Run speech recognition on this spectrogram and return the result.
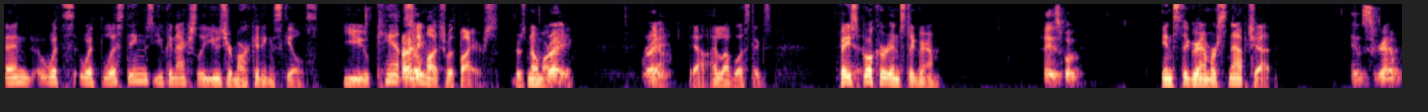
and with with listings, you can actually use your marketing skills. You can't right. so much with buyers. There's no marketing. Right. Right. Yeah, yeah I love listings. Facebook yeah. or Instagram? Facebook. Instagram or Snapchat? Instagram.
